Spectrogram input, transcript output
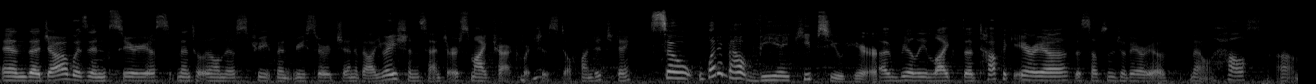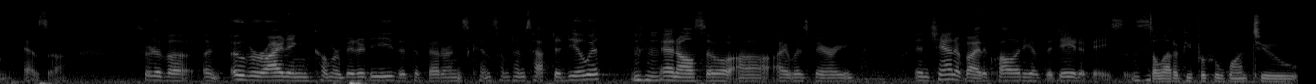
And the job was in Serious Mental Illness Treatment Research and Evaluation Center, SMITREC, mm-hmm. which is still funded today. So, what about VA keeps you here? I really like the topic area, the substantive area of mental health, um, as a sort of a, an overriding comorbidity that the veterans can sometimes have to deal with. Mm-hmm. And also, uh, I was very enchanted by the quality of the databases. Mm-hmm. A lot of people who want to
